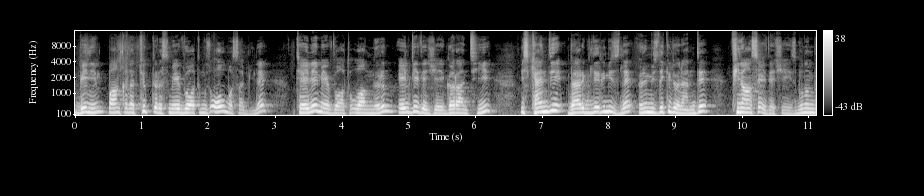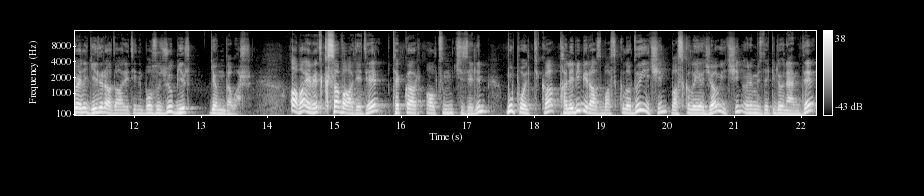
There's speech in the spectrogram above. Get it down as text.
benim bankada Türk lirası mevduatımız olmasa bile TL mevduatı olanların elde edeceği garantiyi biz kendi vergilerimizle önümüzdeki dönemde finanse edeceğiz. Bunun böyle gelir adaletini bozucu bir yanı da var. Ama evet kısa vadede tekrar altını çizelim. Bu politika talebi biraz baskıladığı için, baskılayacağı için önümüzdeki dönemde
